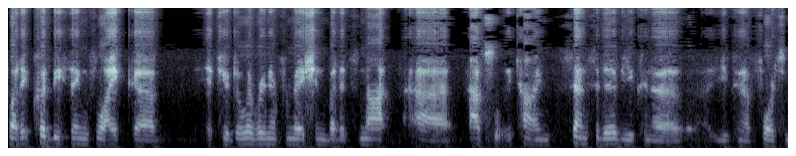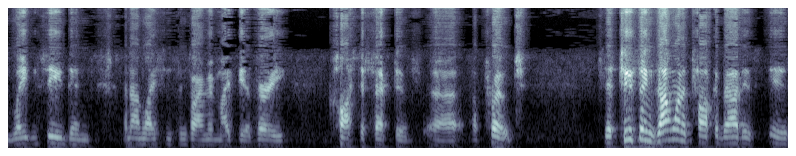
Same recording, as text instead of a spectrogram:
but it could be things like uh, if you're delivering information but it's not uh, absolutely time sensitive, you can, uh, you can afford some latency, then an unlicensed environment might be a very cost-effective approach. The two things I want to talk about is, is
